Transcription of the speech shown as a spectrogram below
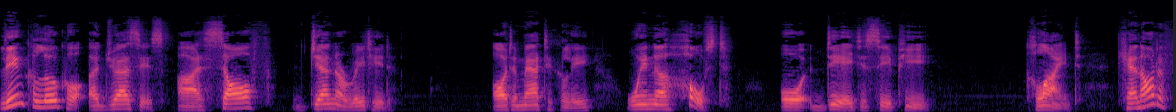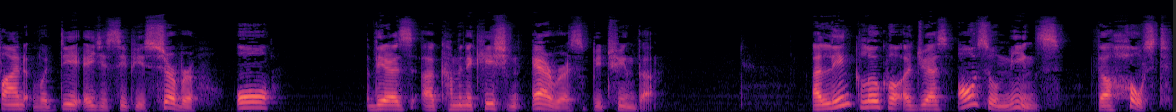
Link local addresses are self-generated automatically when a host or DHCP client cannot find the DHCP server or there's a communication errors between them. A link local address also means the host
